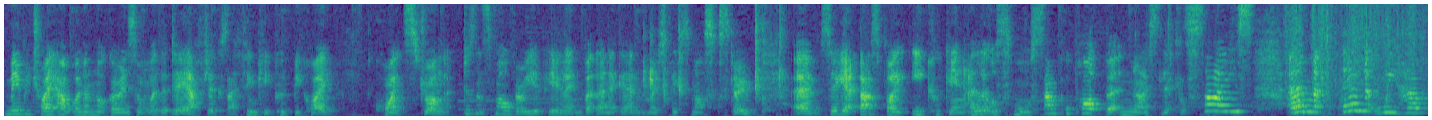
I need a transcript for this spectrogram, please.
Maybe try it out when I'm not going somewhere the day after because I think it could be quite quite strong. Doesn't smell very appealing, but then again, most face masks don't. Um, so yeah, that's by eCooking. A little small sample pot, but a nice little size. Um, then we have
